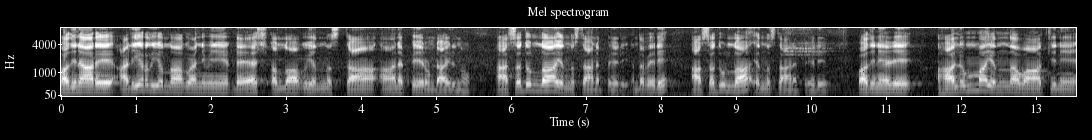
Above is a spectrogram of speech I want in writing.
പതിനാറ് അലി റതി അള്ളാഹു അനുവിന് ഡാഷ് അള്ളാഹു എന്ന സ്ഥാനപ്പേരുണ്ടായിരുന്നു അസദുല്ല എന്ന സ്ഥാനപ്പേര്. എന്താ പേര്? അസദുല്ല എന്ന സ്ഥാനപ്പേര്. പതിനേഴ് ഹലുമ്മ എന്ന വാക്കിന്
